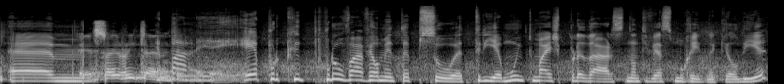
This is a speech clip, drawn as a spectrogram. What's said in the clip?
Um, é só irritante. Epá, é, é porque provavelmente a pessoa teria muito mais para dar se não tivesse morrido naquele dia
